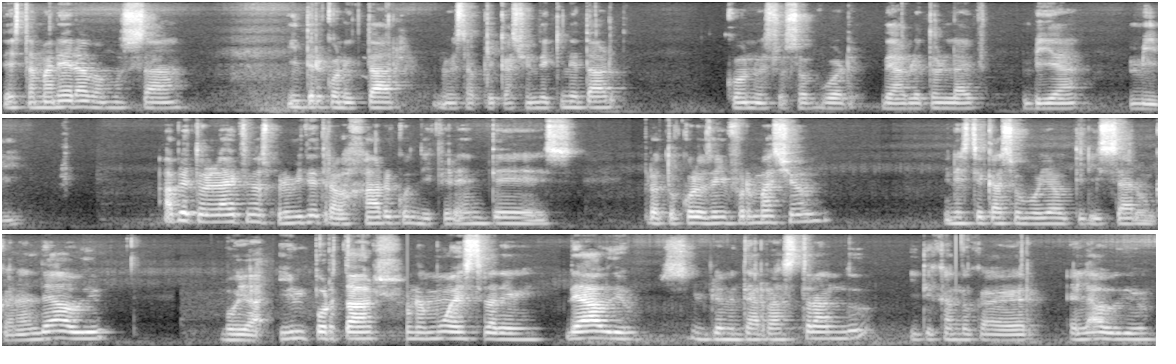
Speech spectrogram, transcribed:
De esta manera vamos a interconectar nuestra aplicación de KinectArt con nuestro software de Ableton Live vía MIDI. Ableton Live nos permite trabajar con diferentes protocolos de información En este caso voy a utilizar un canal de audio. Voy a importar una muestra de, de audio, simplemente arrastrando y dejando caer el audio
